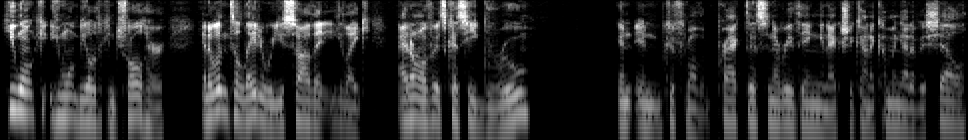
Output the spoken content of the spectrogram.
he won't he won't be able to control her, and it wasn't until later where you saw that he like I don't know if it's because he grew, and and because from all the practice and everything and actually kind of coming out of his shell,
